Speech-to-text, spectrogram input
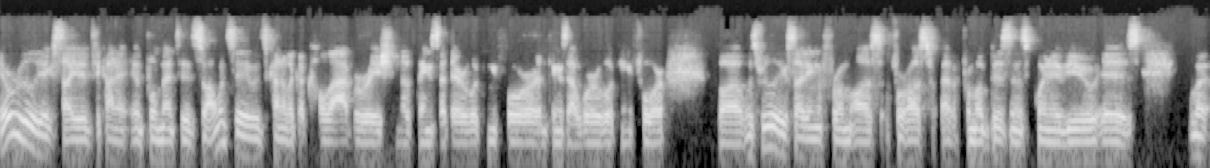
they were really excited to kind of implement it. So I would say it was kind of like a collaboration of things that they're looking for and things that we're looking for. But what's really exciting from us for us uh, from a business point of view is what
